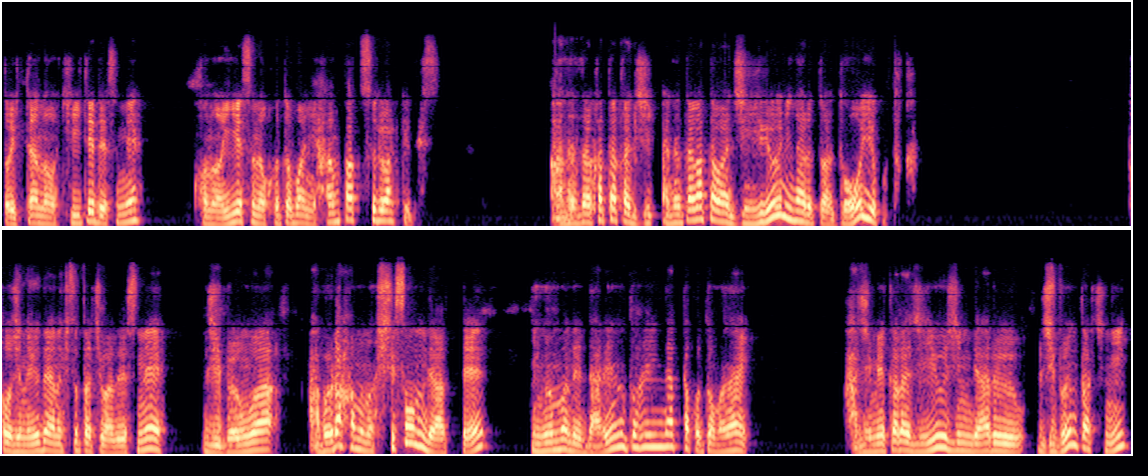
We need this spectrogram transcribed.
と言ったのを聞いてですね、このイエスの言葉に反発するわけです。あなた方があなた方は自由になるとはどういうことか？当時のユダヤの人たちはですね、自分はアブラハムの子孫であって、今まで誰の奴隷になったこともない。初めから自由人である自分たちに、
